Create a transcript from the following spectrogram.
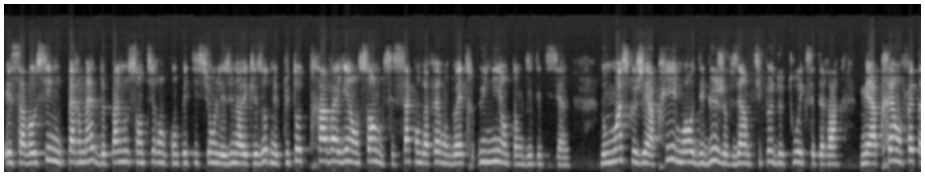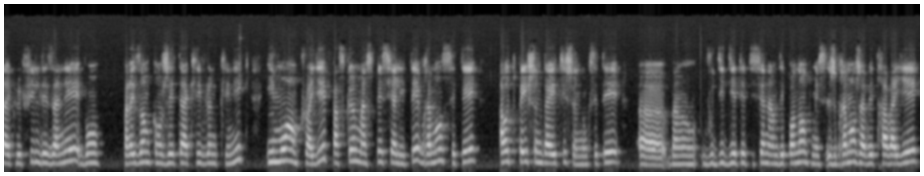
et ça va aussi nous permettre de pas nous sentir en compétition les unes avec les autres, mais plutôt travailler ensemble. C'est ça qu'on doit faire. On doit être unis en tant que diététicienne. Donc moi, ce que j'ai appris, moi au début, je faisais un petit peu de tout, etc. Mais après, en fait, avec le fil des années, bon, par exemple, quand j'étais à Cleveland Clinic, ils m'ont employé parce que ma spécialité, vraiment, c'était outpatient dietitian. Donc c'était, euh, ben, vous dites diététicienne indépendante, mais vraiment, j'avais travaillé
